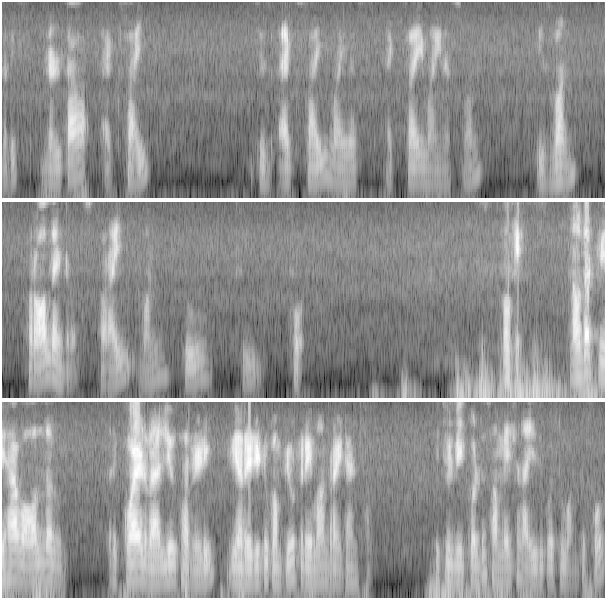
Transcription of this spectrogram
that is delta xi which is xi minus xi minus 1 is 1 for all the intervals for i 1 2 3 4 okay now that we have all the required values are ready we are ready to compute Riemann right hand sum which will be equal to summation i is equal to 1 to 4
